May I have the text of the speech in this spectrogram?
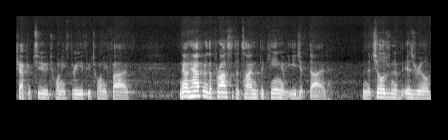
chapter 2, 23 through 25. Now it happened in the process at the time that the king of Egypt died, and the children of Israel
